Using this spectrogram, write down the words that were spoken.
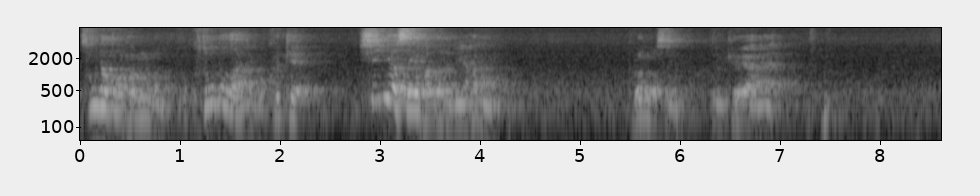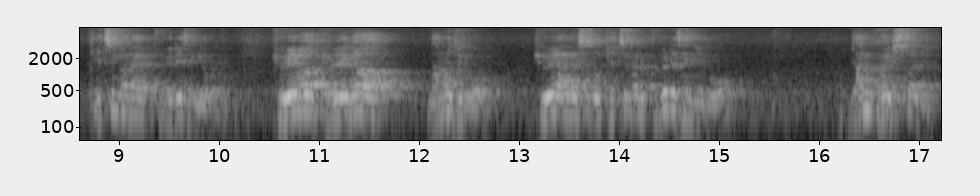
성장통을 겪는 건, 그 정도 가지고 그렇게 serious하게 받아들이냐 하는 그런 모습입니다. 교회 안에 계층 간의 구별이 생겨버립니다. 교회와 교회가 나눠지고, 교회 안에서도 계층 간의 구별이 생기고, 양극화에 시달립니다.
